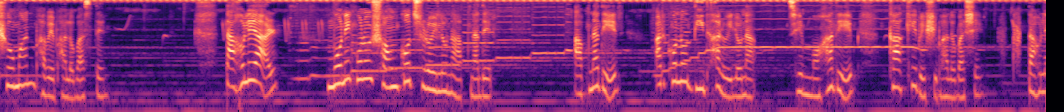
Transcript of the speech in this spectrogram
সমানভাবে ভালোবাসতেন। তাহলে আর মনে কোনো সংকোচ রইল না আপনাদের। আপনাদের আর কোনো দ্বিধা রইল না যে মহাদেব কাকে বেশি ভালোবাসে। তাহলে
